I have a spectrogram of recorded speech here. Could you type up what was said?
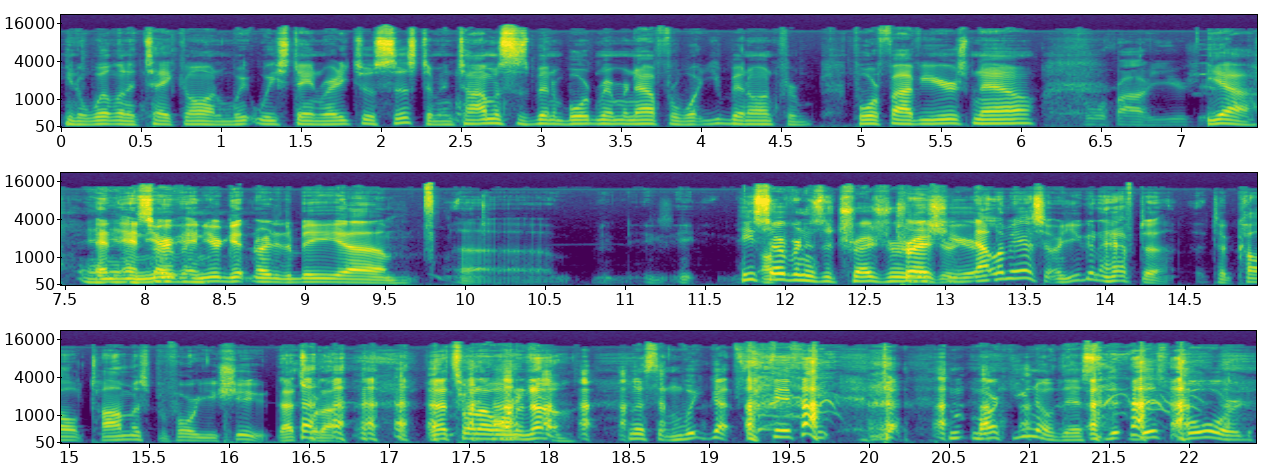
you know willing to take on, we, we stand ready to assist them. And Thomas has been a board member now for what you've been on for four or five years now. Four or five years. Yeah, And and, you're and you're getting ready to be. Um, uh, He's oh, serving as the treasurer this treasurer. year. Now let me ask you: Are you going to have to to call Thomas before you shoot? That's what I. that's what I want to know. Listen, we've got 50. Mark, you know this. Th- This board,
